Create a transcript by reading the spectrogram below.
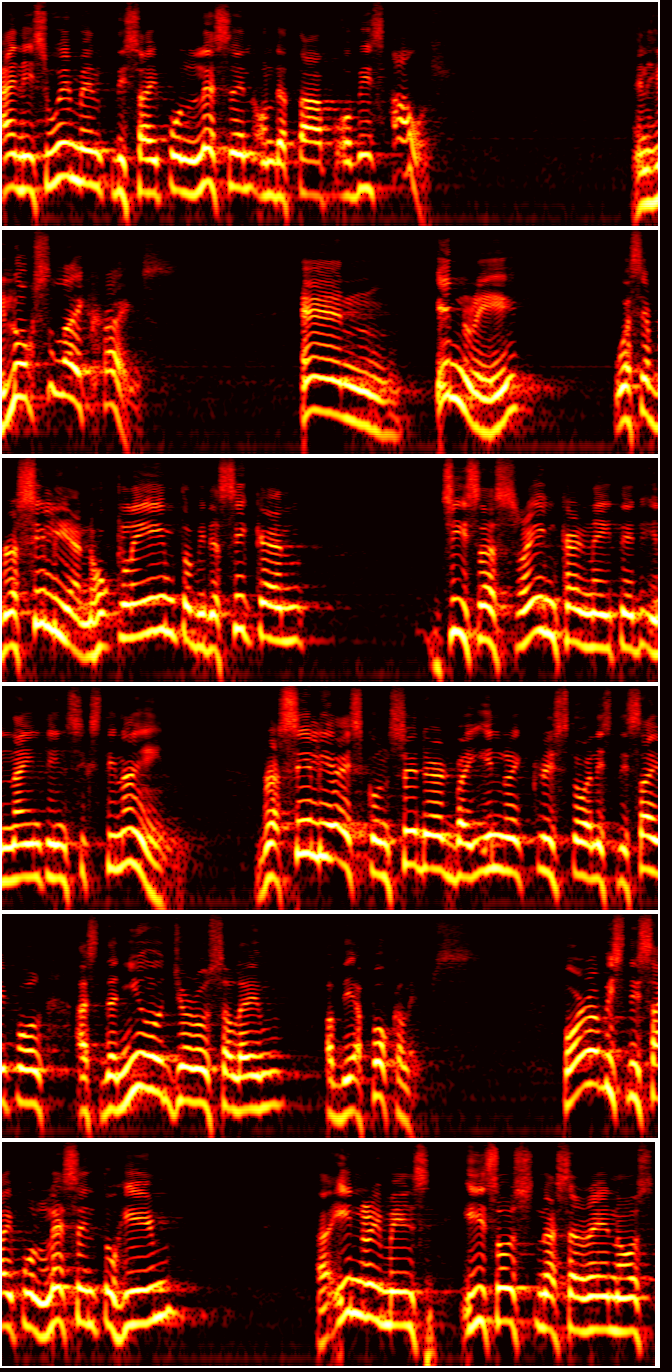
and his women disciple listen on the top of his house. And he looks like Christ. And Inri was a Brazilian who claimed to be the second Jesus reincarnated in 1969. Brasilia is considered by Inri Cristo and his disciple as the New Jerusalem of the Apocalypse. Four of his disciples listened to him. Uh, Inri means Isos Nazarenos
